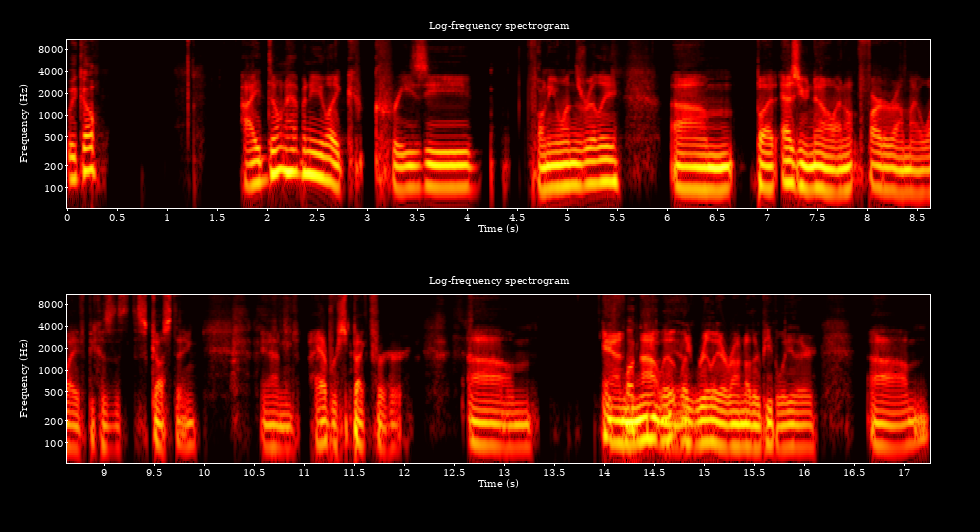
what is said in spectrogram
We go. I don't have any like crazy funny ones really. Um, but as you know, I don't fart around my wife because it's disgusting and I have respect for her. Um, Hey, and fuck not you, like really around other people either. Um,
